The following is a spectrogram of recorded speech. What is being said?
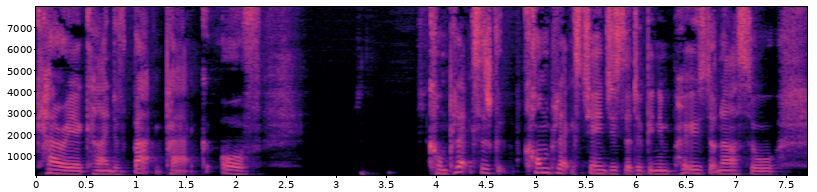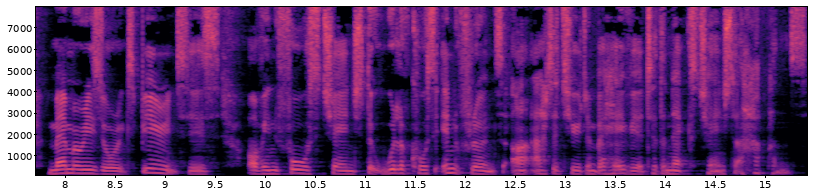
carry a kind of backpack of complex complex changes that have been imposed on us or memories or experiences of enforced change that will of course influence our attitude and behavior to the next change that happens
